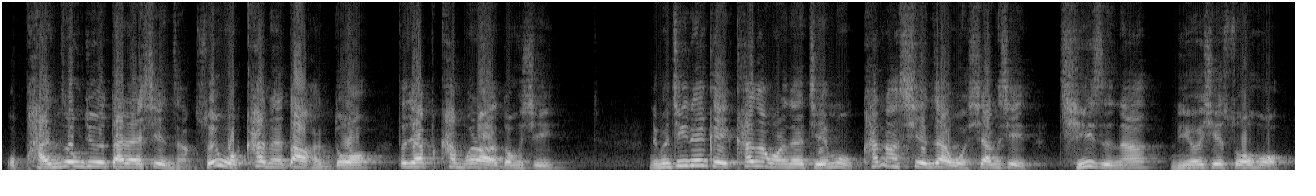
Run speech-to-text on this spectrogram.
我盘中就是待在现场，所以我看得到很多大家看不到的东西。你们今天可以看到我的节目，看到现在，我相信其实呢，你有一些收获，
